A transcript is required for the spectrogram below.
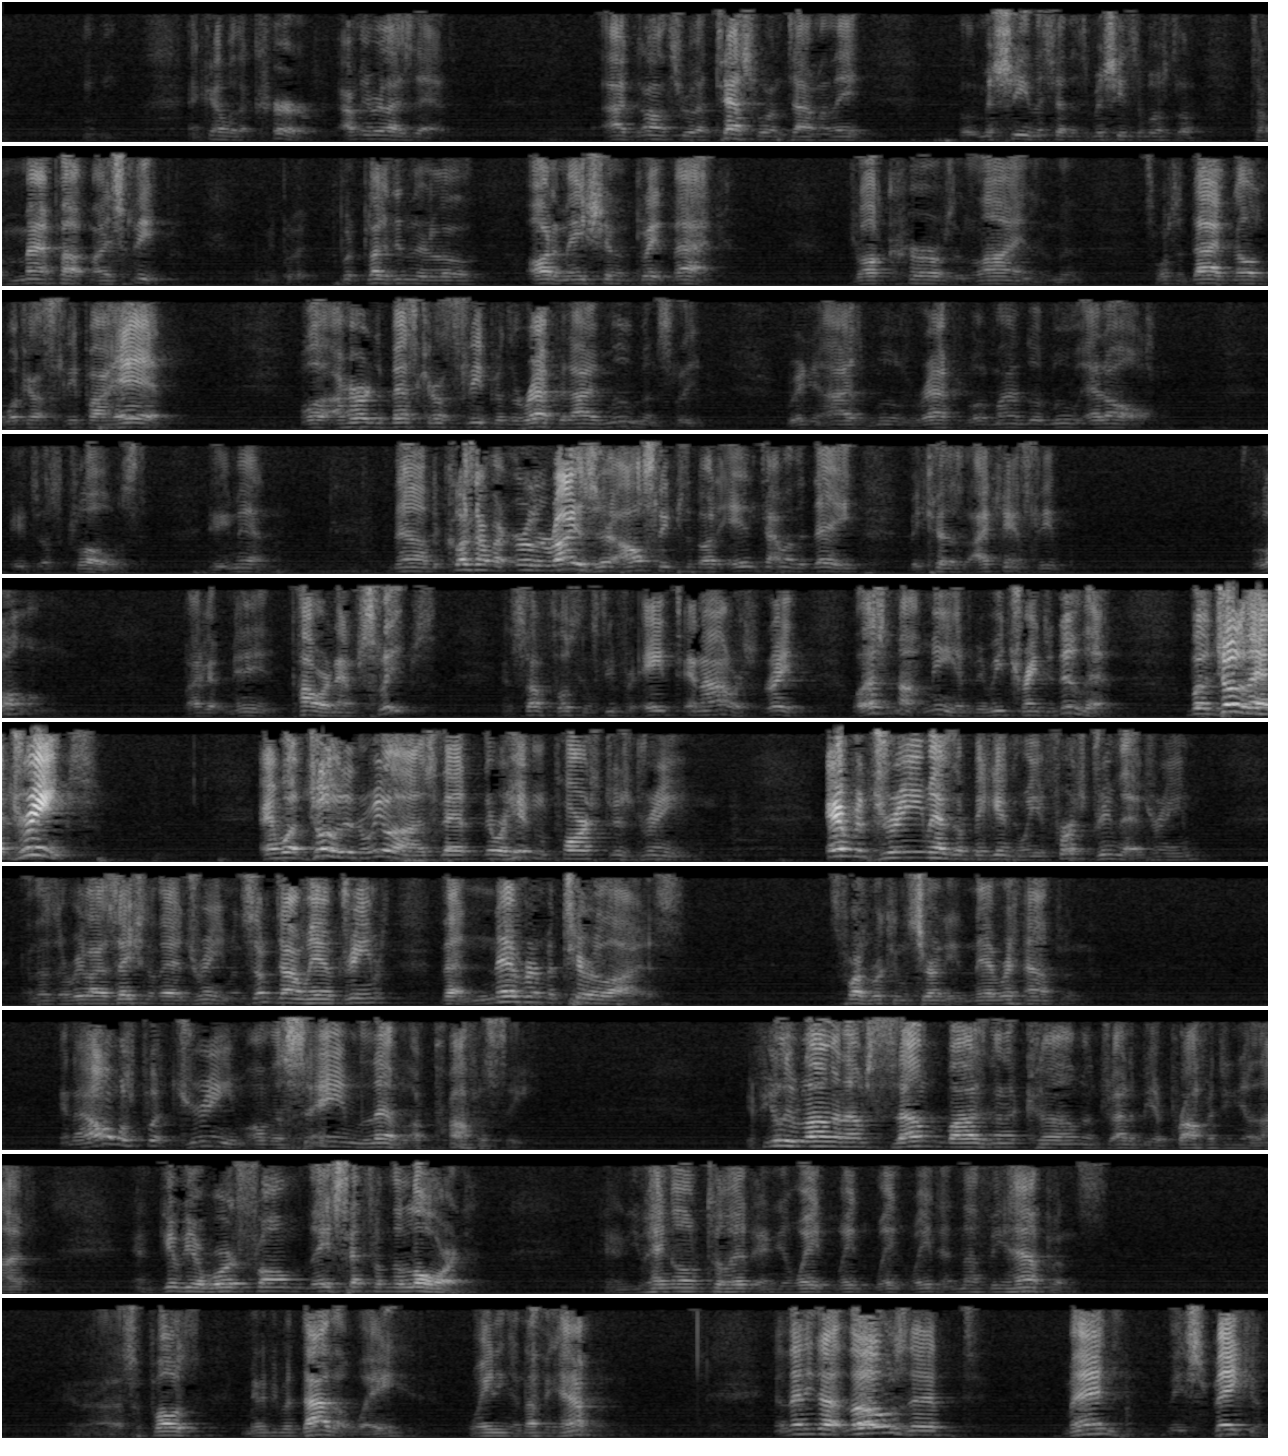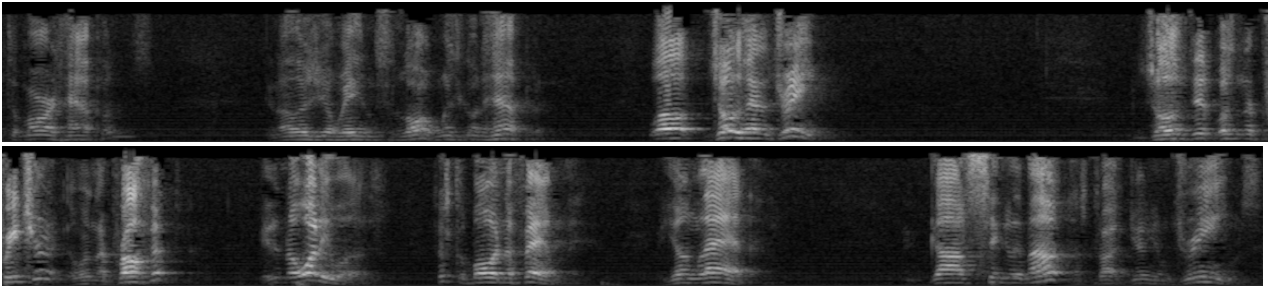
and come with a curve. I didn't realize that. I've gone through a test one time and they, the machine, they said this machine's supposed to, to map out my sleep. And they put, put plug it in their little automation and play it back. Draw curves and lines and then supposed to diagnose what kind of sleep I had. Well, I heard the best kind of sleep is the rapid eye movement sleep when your eyes move rapidly. Well, mine don't move at all. It just closed. Amen. Now, because I'm an early riser, I'll sleep about any time of the day because I can't sleep long. I got many power nap sleeps. And some folks can sleep for eight, ten hours straight. Well, that's not me. You have to be retrained to do that. But Joseph had dreams. And what Joseph didn't realize that there were hidden parts to his dream. Every dream has a beginning. When you first dream that dream, and there's a realization of that dream. And sometimes we have dreams that never materialize. As far as we're concerned, it never happened. And I almost put dream on the same level of prophecy. If you live long enough, somebody's going to come and try to be a prophet in your life and give you a word from, they said from the Lord. And you hang on to it and you wait, wait, wait, wait, and nothing happens. And I suppose many people die that way, waiting and nothing happens. And then you got those that, man, they spake and tomorrow it happens. And others you're waiting and say, Lord, when's it going to happen? Well, Joseph had a dream. Joseph wasn't a preacher, he wasn't a prophet. He didn't know what he was. Just a boy in the family, a young lad. God singled him out and started giving him dreams.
